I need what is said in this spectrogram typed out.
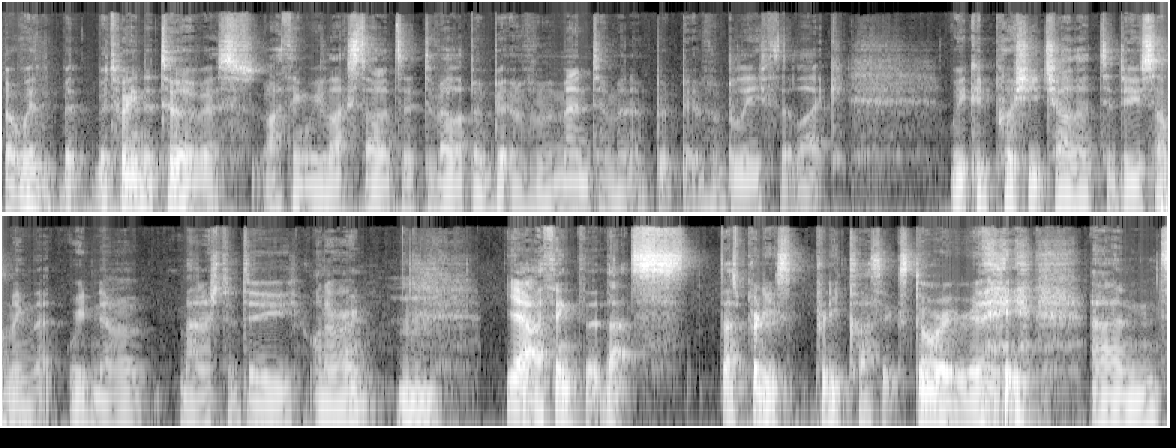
But with but between the two of us, I think we like started to develop a bit of a momentum and a bit, bit of a belief that like we could push each other to do something that we'd never managed to do on our own. Mm. yeah, I think that that's that's pretty pretty classic story really. And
